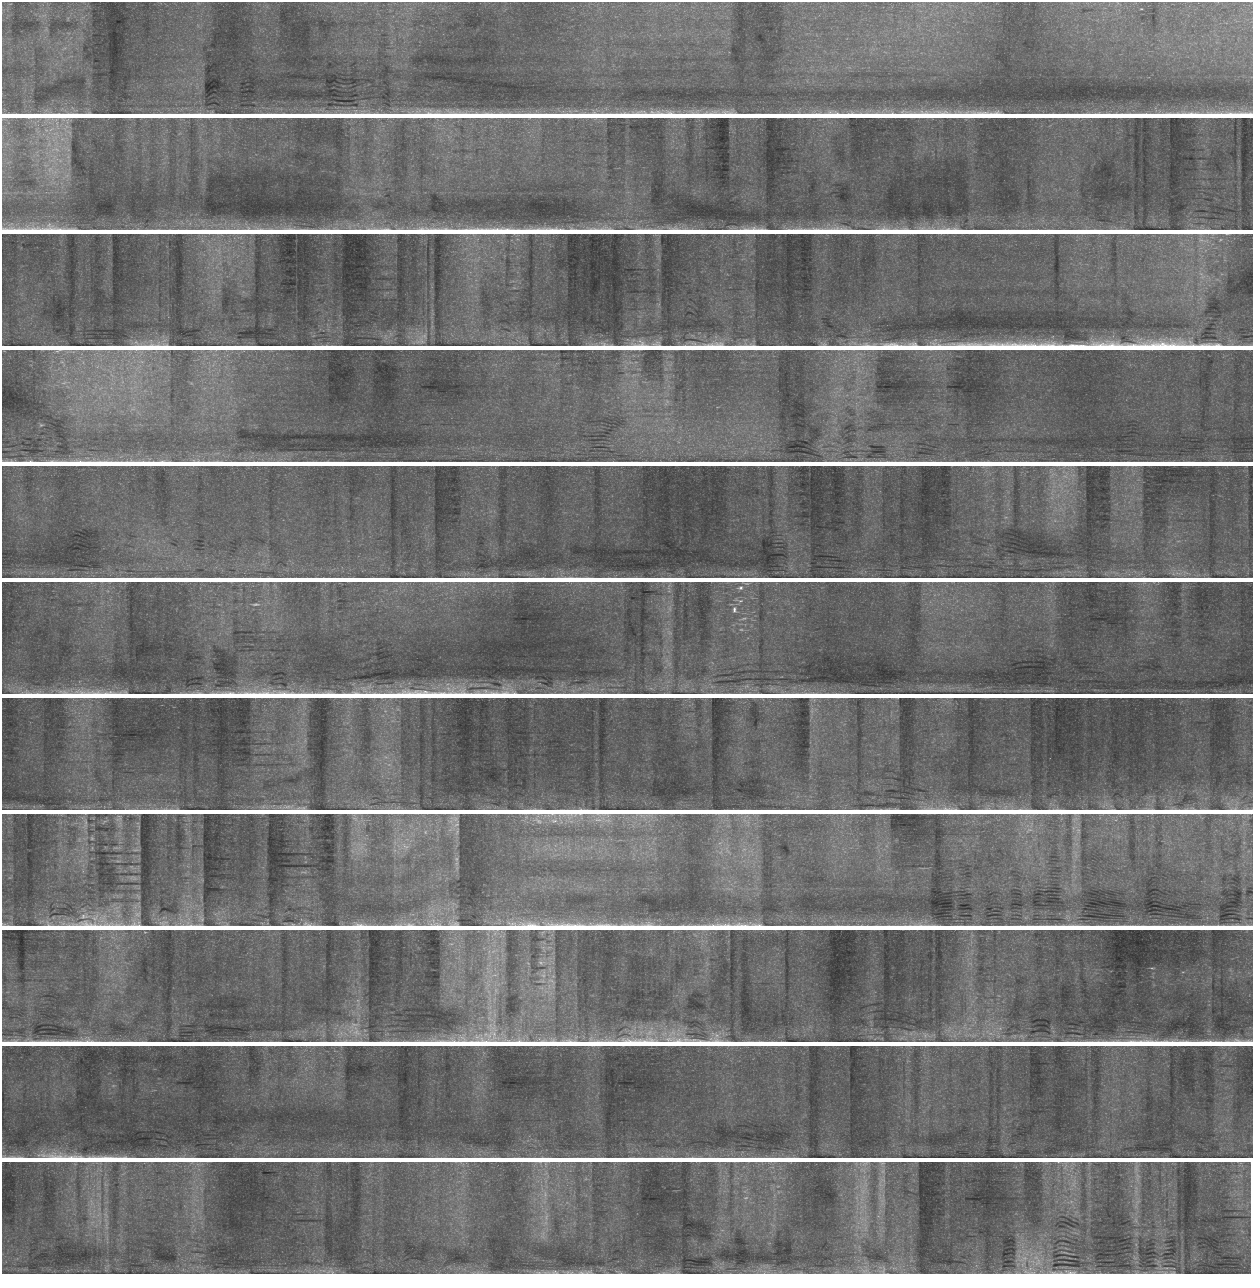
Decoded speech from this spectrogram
An apothecary's wares. Ours. They talk for all. That's a runner! He can fish. Oh, that's something special storm baron has a shield.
